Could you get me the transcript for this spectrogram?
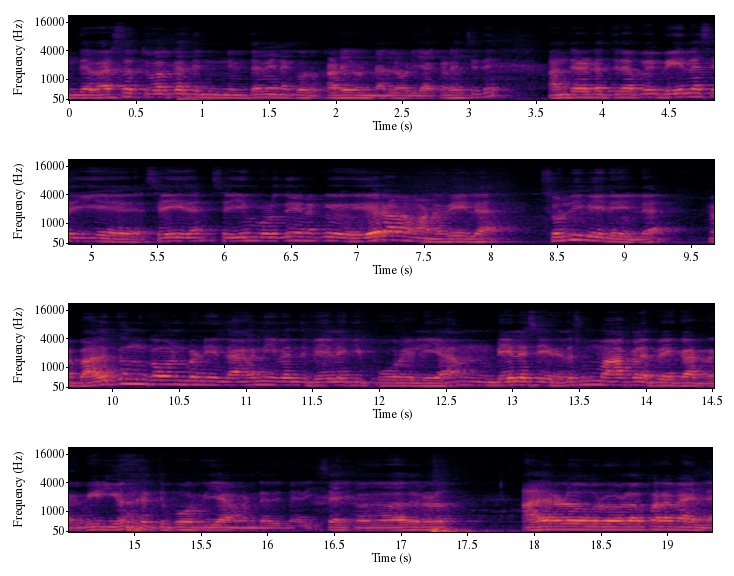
இந்த வருஷ துவக்கத்தின் நிமித்தமே எனக்கு ஒரு கடை ஒன்று நல்லபடியாக கிடைச்சிது. அந்த இடத்துல போய் வேலை செய்ய செய்தேன். செய்யும் பொழுது எனக்கு ஏராளமான வேலை சொல்லி வேலை இல்லை. அப்போ அதுக்கும் கமெண்ட் பண்ணியிருந்தாங்க நீ வந்து வேலைக்கு போகிற இல்லையா? வேலை செய்கிறதில்ல சும்மா ஆக்களை போய் காட்டுறக்கு வீடியோ எடுத்து போடுறியான்றது மாதிரி. சரி அது அது ஓரளவு அதோட ஓரளவு பரவாயில்ல.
